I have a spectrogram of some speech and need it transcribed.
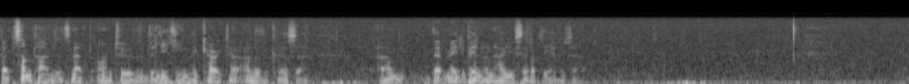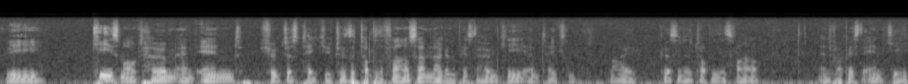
but sometimes it's mapped onto the deleting the character under the cursor. Um, that may depend on how you set up the editor. The keys marked home and end should just take you to the top of the file. So I'm now going to press the home key and takes my cursor to the top of this file. And if I press the end key,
